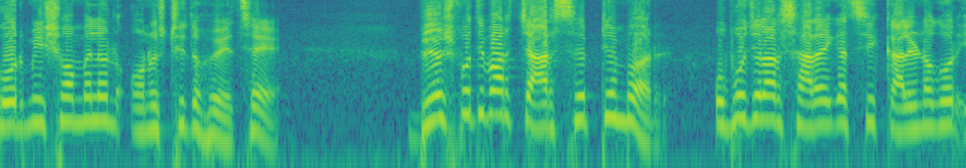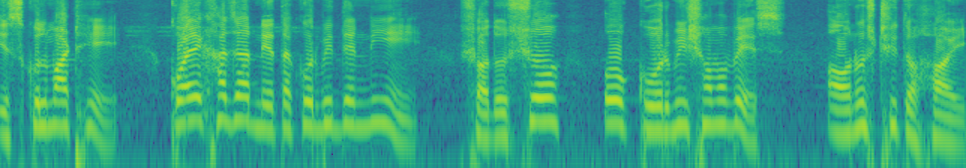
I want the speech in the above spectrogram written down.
কর্মী সম্মেলন অনুষ্ঠিত হয়েছে। বৃহস্পতিবার চার সেপ্টেম্বর উপজেলার সারাইগাছি কালীনগর স্কুল মাঠে কয়েক হাজার নেতাকর্মীদের নিয়ে সদস্য ও কর্মী সমাবেশ অনুষ্ঠিত হয়।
